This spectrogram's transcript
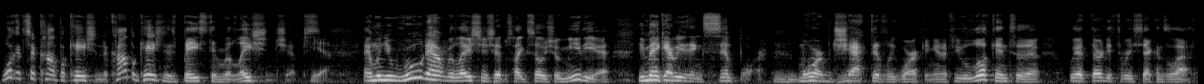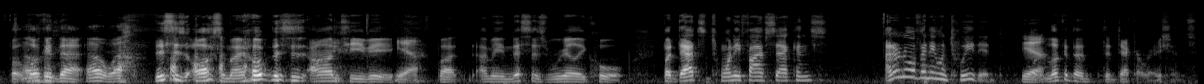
what's the complication? The complication is based in relationships. Yeah. And when you root out relationships like social media, you make everything simpler, Mm-hmm. more objectively working. And if you look into the, we have 33 seconds left, but look at that. Oh, wow. This is awesome. I hope this is on TV. Yeah. But I mean, this is really cool. But that's 25 seconds. I don't know if anyone tweeted. Yeah. But look at the, the decorations.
